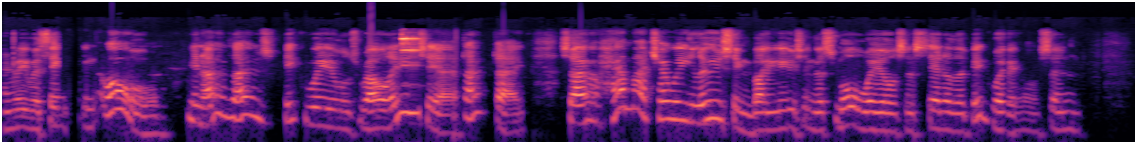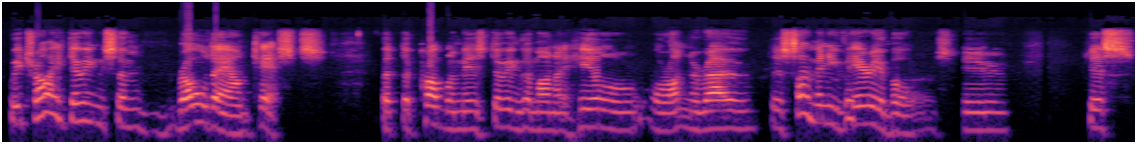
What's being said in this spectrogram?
And we were thinking, oh, you know, those big wheels roll easier, don't they? So how much are we losing by using the small wheels instead of the big wheels? And we tried doing some roll down tests, but the problem is doing them on a hill or on the road. There's so many variables. You just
